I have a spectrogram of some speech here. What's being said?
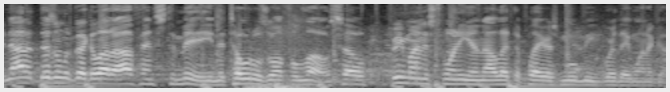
Now it doesn't look like a lot of offense to me, and the total's awful low. So three minus 20, and I'll let the players move me where they want to go.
